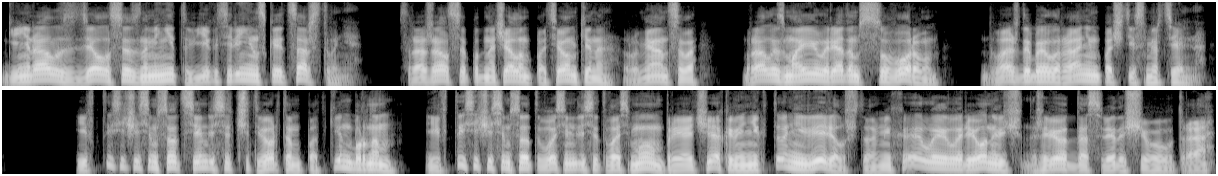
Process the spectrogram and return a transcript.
Генерал сделался знаменит в Екатерининское царствование. Сражался под началом Потемкина, Румянцева, брал Измаил рядом с Суворовым, дважды был ранен почти смертельно. И в 1774 под Кинбурном, и в 1788 при Очакове никто не верил, что Михаил Илларионович доживет до следующего утра.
